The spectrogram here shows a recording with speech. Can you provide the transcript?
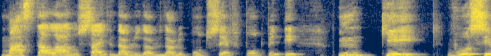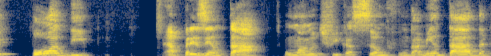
mas está lá no site www.cef.pt, em que você pode apresentar uma notificação fundamentada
